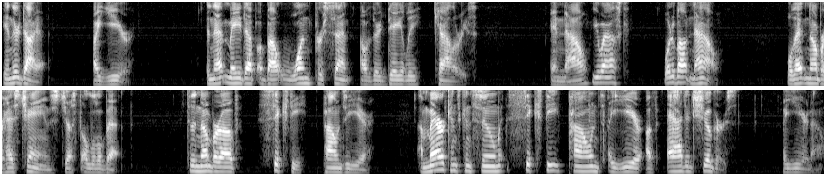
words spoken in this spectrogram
in their diet a year. And that made up about 1% of their daily calories. And now, you ask, what about now? Well, that number has changed just a little bit to the number of 60 pounds a year. Americans consume 60 pounds a year of added sugars a year now.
